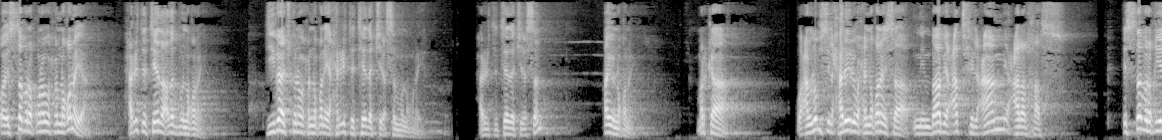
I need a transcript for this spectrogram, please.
oo istabraquna wuxuu noqonayaa xariirta teeda adag buu noqonaya diibaajkuna wuxuu noqonaya xariirta teeda jilicsan buu noqonaya xariirta teeda jilicsan ayuu noqonaya marka wa can lubsi alxariiri waxay noqonaysaa min baabi catfi alcaami cala alkhaas istabraq iyo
